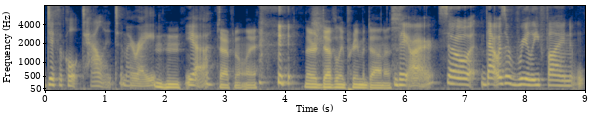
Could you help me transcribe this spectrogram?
difficult talent. Am I right? Mm-hmm. Yeah. Definitely. They're definitely prima donnas. They are. So that was a really fun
